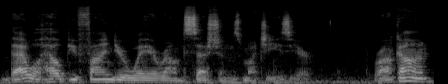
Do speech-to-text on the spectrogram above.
that will help you find your way around sessions much easier. Rock on!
